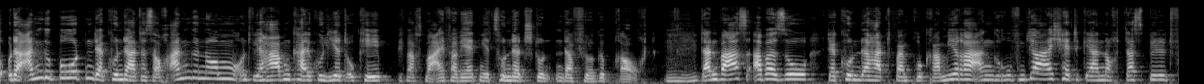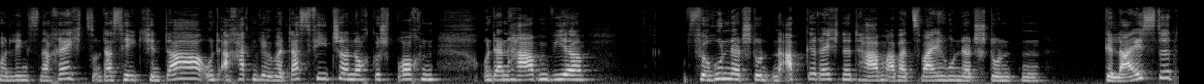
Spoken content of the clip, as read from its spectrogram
oder angeboten. Der Kunde hat das auch angenommen und wir haben kalkuliert, okay, ich mach's mal einfach, wir hätten jetzt 100 Stunden dafür gebraucht. Mhm. Dann war es aber so, der Kunde hat beim Programmierer angerufen, ja, ich hätte gern noch das Bild von links nach rechts und das Häkchen da und ach, hatten wir über das Feature noch gesprochen und dann haben wir für 100 Stunden abgerechnet, haben aber 200 Stunden geleistet,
